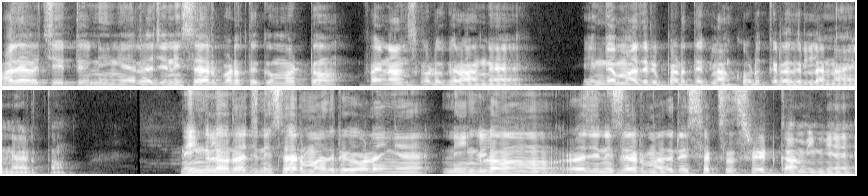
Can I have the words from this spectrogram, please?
அதை வச்சுட்டு நீங்கள் ரஜினி சார் படத்துக்கு மட்டும் ஃபைனான்ஸ் கொடுக்குறாங்க. எங்கள் மாதிரி படத்துக்கெலாம் கொடுக்கறது இல்லைன்னா என்ன அர்த்தம்? நீங்களும் ரஜினி சார் மாதிரி உழைங்க. நீங்களும் ரஜினி சார் மாதிரி சக்ஸஸ் ரேட் காமிங்க.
